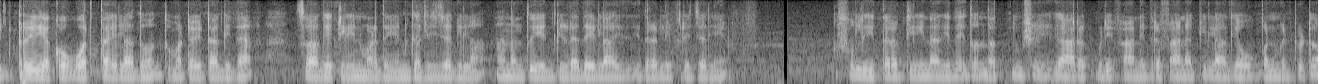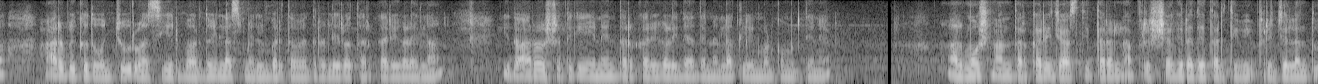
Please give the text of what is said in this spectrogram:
ಎಗ್ ಟ್ರೇ ಯಾಕೋ ಬರ್ತಾ ಇಲ್ಲ ಅದು, ತುಂಬ ಟೈಟ್ ಆಗಿದೆ. ಸೊ ಹಾಗೆ ಕ್ಲೀನ್ ಮಾಡಿದೆ, ಏನು ಗಲೀಜಾಗಿಲ್ಲ. ನಾನಂತೂ ಎಗ್ ಇಡೋದೇ ಇಲ್ಲ ಇದರಲ್ಲಿ ಫ್ರಿಜ್ಜಲ್ಲಿ. ಫುಲ್ ಈ ಥರ ಕ್ಲೀನ್ ಆಗಿದೆ. ಇದೊಂದು ಹತ್ತು ನಿಮಿಷ ಹೀಗೆ ಆರಕ್ಕೆ ಬಿಡಿ ಫ್ಯಾನ್ ಇದ್ದರೆ ಫ್ಯಾನ್ ಹಾಕಿಲ್ಲ, ಹಾಗೆ ಓಪನ್ ಮಾಡಿಬಿಟ್ಟು ಅದು ಒಂಚೂರು ಹಸಿ ಇರಬಾರ್ದು, ಇಲ್ಲ ಸ್ಮೆಲ್ ಬರ್ತವೆ. ಅದರಲ್ಲಿರೋ ತರಕಾರಿಗಳೆಲ್ಲ. ಇದು ಆರೋ ಅಷ್ಟೊತ್ತಿಗೆ ಏನೇನು ತರಕಾರಿಗಳಿದೆ ಅದನ್ನೆಲ್ಲ ಕ್ಲೀನ್ ಮಾಡ್ಕೊಂಬಿಡ್ತೀನಿ ಆಲ್ಮೋಸ್ಟ್ ನಾನು ತರಕಾರಿ ಜಾಸ್ತಿ ತರಲ್ಲ ಫ್ರೆಶ್ ಆಗಿರೋದೇ ತರ್ತೀವಿ. ಫ್ರಿಜ್ಜಲ್ಲಂತೂ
